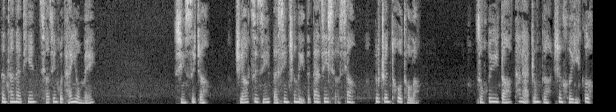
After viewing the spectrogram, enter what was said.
但他那天瞧见过谭咏梅，寻思着，只要自己把县城里的大街小巷都转透透了，总会遇到他俩中的任何一个。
